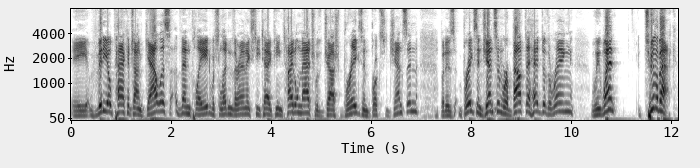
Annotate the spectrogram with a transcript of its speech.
A video package on Gallus then played, which led into their NXT Tag Team title match with Josh Briggs and Brooks Jensen. But as Briggs and Jensen were about to head to the ring, we went to the back,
